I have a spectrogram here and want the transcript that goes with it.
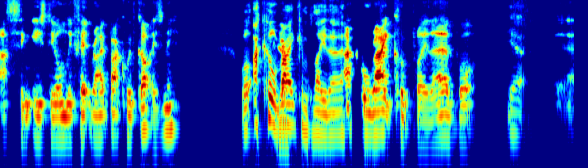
I think he's the only fit right back we've got, isn't he? Well, Akil Yeah. Wright can play there. Akil Wright could play there, but Yeah. uh,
